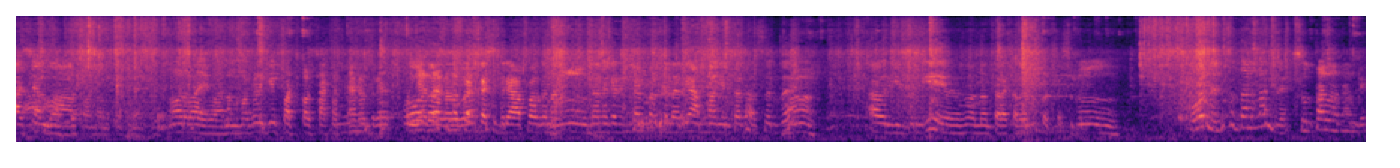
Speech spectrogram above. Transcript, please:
ಆಸೆ ನೋಡುವ ಇವ ನಮ್ಮ ಮಗಳಿಗೆ ಕಟ್ಟಿದ್ರಿ ಅಪ್ಪಾಗ ನನಗೆ ಇಷ್ಟ ಬರ್ತಲ್ಲ ರೀ ಅಮ್ಮಗಿಂತದ ಹಸಿರ್ದು. ಒಂದೊಂದು ಥರ ಕಲರ್ ಹೋದ್ ನನ್ ಸುತ್ತಾನ ಬಂದ್ರೆ. ಸುಲ್ತಾನ ಅದಾನ್ರಿ.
